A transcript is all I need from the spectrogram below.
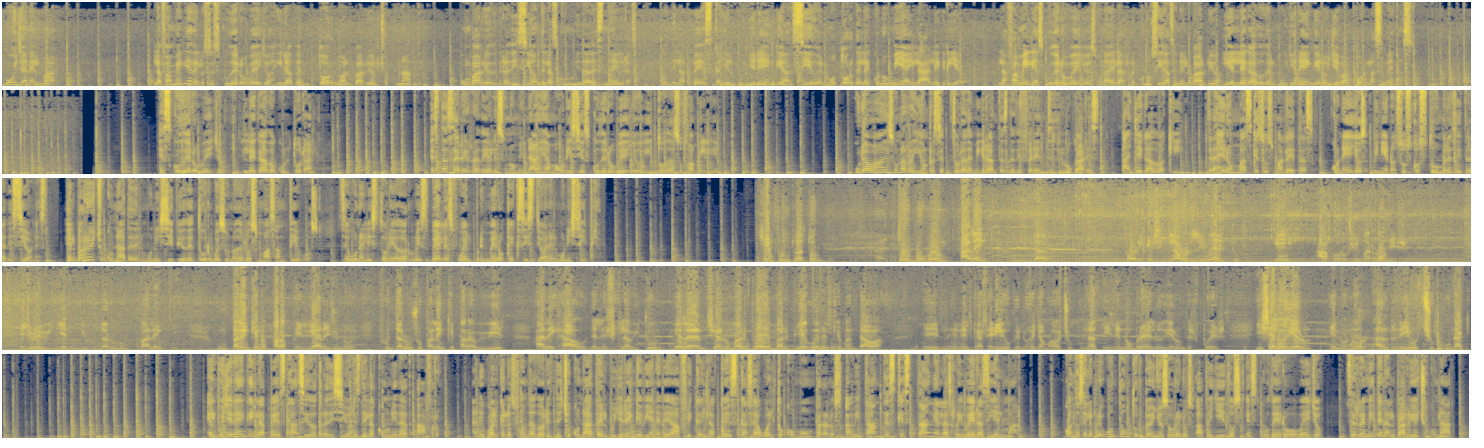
Bulla en el mar. La familia de los Escudero Bello ha girado en torno al barrio El Chucunate, un barrio de tradición de las comunidades negras, donde la pesca y el bullerengue han sido el motor de la economía y la alegría. La familia Escudero Bello es una de las reconocidas en el barrio y el legado del bullerengue lo llevan por las venas. Escudero Bello, legado cultural. Esta serie radial es un homenaje a Mauricio Escudero Bello y toda su familia. Urabá es una región receptora de migrantes de diferentes lugares. Han llegado aquí, trajeron más que sus maletas, con ellos vinieron sus costumbres y tradiciones. El barrio Chucunate del municipio de Turbo es uno de los más antiguos. Según el historiador Luis Vélez, fue el primero que existió en el municipio. ¿Quién fundó a Turbo? Turbo fue un palenque fundado por esclavos libertos y afros y marrones. Ellos se vinieron y fundaron un palenque, un palenque no para pelear, ellos no fundaron su palenque para vivir alejados de la esclavitud. El anciano más, viejo era el que mandaba en, el caserío, que no se llamaba Chucunate, ese nombre se lo dieron después, y se lo dieron en honor al río Chucunaque. El bullerengue y la pesca han sido tradiciones de la comunidad afro. Al igual que los fundadores de Chucunate, el bullerengue viene de África y la pesca se ha vuelto común para los habitantes que están en las riberas y el mar. Cuando se le pregunta a un turbeño sobre los apellidos Escudero o Bello, se remiten al barrio Chucunate.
